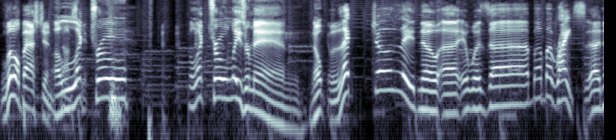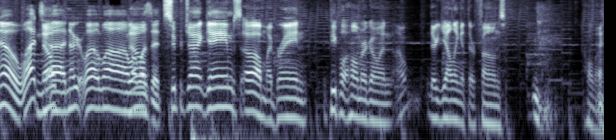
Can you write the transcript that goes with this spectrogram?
Little Bastion. No, Electro Electro Laser Man. Nope. Electro. No, uh, it was uh, but, but rights. Uh, no, what? Nope. Uh, no, you're- well, uh, what was it? Supergiant Games. Oh, my brain. People at home are going. Oh, they're yelling at their phones. Hold on.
